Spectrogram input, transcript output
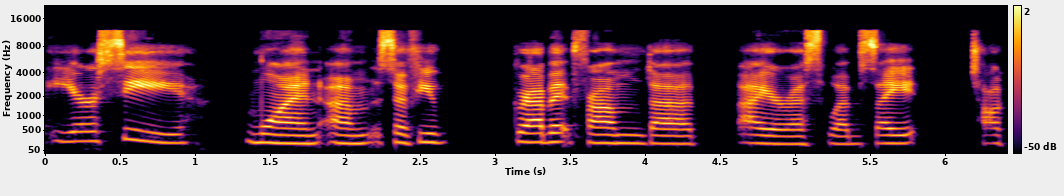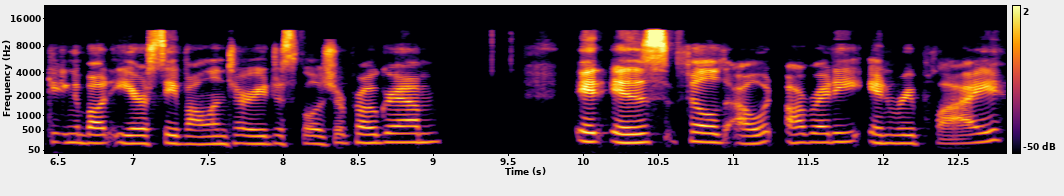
ERC one. Um, so if you grab it from the IRS website talking about ERC voluntary disclosure program, it is filled out already in reply.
